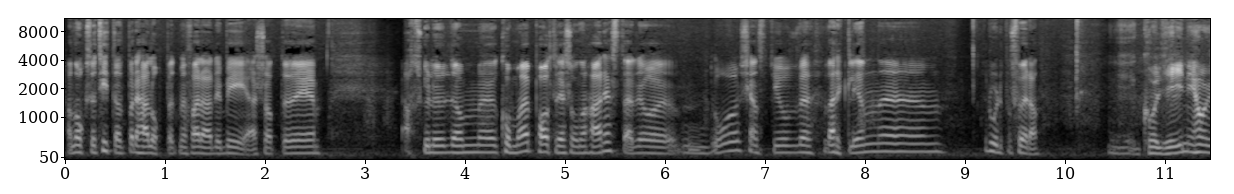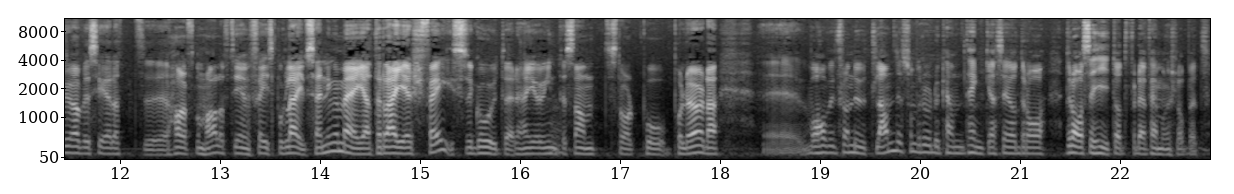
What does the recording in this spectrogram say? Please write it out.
han har också tittat på det här loppet med Ferrari BR. Så att det, ja, skulle de komma ett par, tre sådana här hästar då, då känns det ju verkligen eh, roligt på förhand. Colgjini har ju aviserat eh, halvt om halvt i en Facebook livesändning med mig att Rajers Face går ut där. Han gör en intressant start på, på lördag. Eh, vad har vi från utlandet som tror du kan tänka sig att dra, dra sig hitåt för det här femhundraloppet?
